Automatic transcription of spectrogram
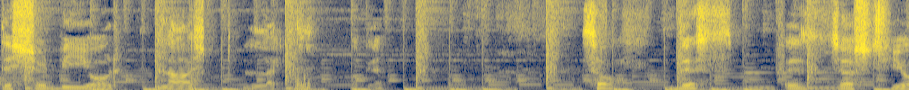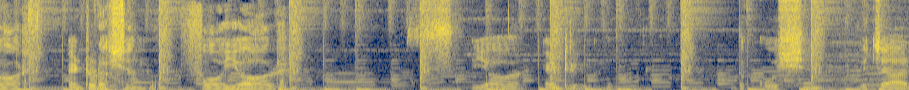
This should be your last line. Okay? So this is just your introduction for your your interview. The question which are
